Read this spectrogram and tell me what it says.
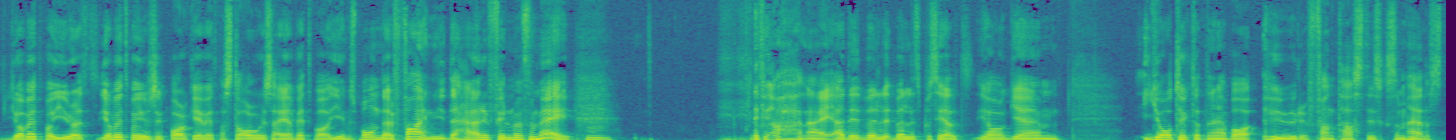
jag, vet vad Jurassic, jag vet vad Jurassic Park är, jag vet vad Star Wars är, jag vet vad James Bond är. Fine, det här är filmen för mig. Det, fin- ah, nej, det är väldigt, väldigt speciellt. Jag, ehm, jag tyckte att den här var hur fantastisk som helst.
